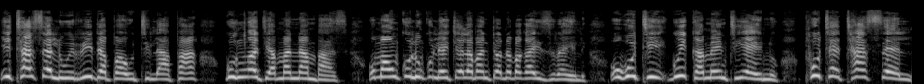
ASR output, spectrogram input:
itassel we read about lapha kuncwadi yama-numbers. Uma unkulunkulu etshela abantwana baka-israyeli ukuthi kwigament yenu put a tassel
